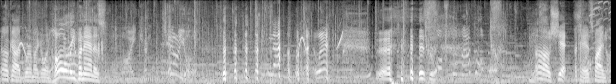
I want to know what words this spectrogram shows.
Oh, God, where am I going? Holy bananas. I can kill you. no. This is. What's the matter? Oh, shit. Okay, it's fine.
